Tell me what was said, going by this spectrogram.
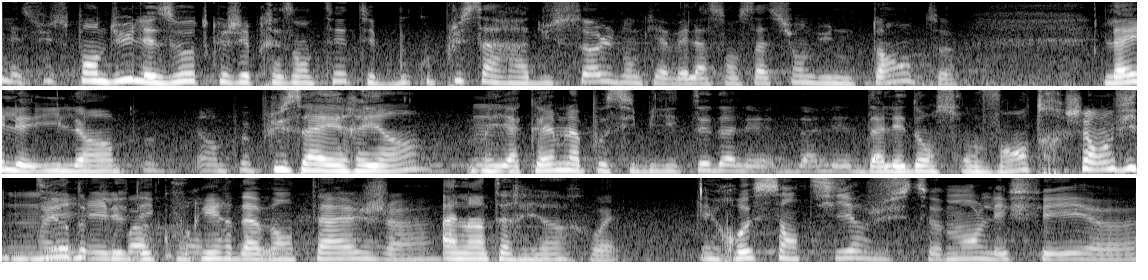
il est suspendu. Les autres que j'ai présentés étaient beaucoup plus à ras du sol, donc il y avait la sensation d'une tente. Là, il est, il est un, peu, un peu plus aérien, mais il y a mm. quand même la possibilité d'aller, dans son ventre, j'ai envie de dire. et le découvrir davantage. À l'intérieur, ouais. Et ressentir justement l'effet, euh,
